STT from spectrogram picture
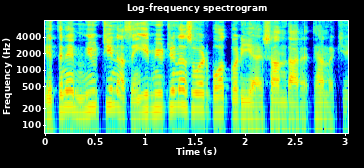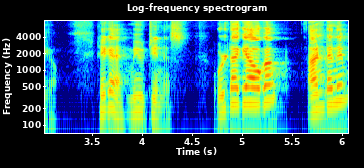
इतने म्यूटिनस हैं। ये म्यूटिनस वर्ड बहुत बढ़िया है, शानदार है, ध्यान रखिएगा। ठीक है? म्यूटिनस उल्टा क्या होगा? एंटोनिम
